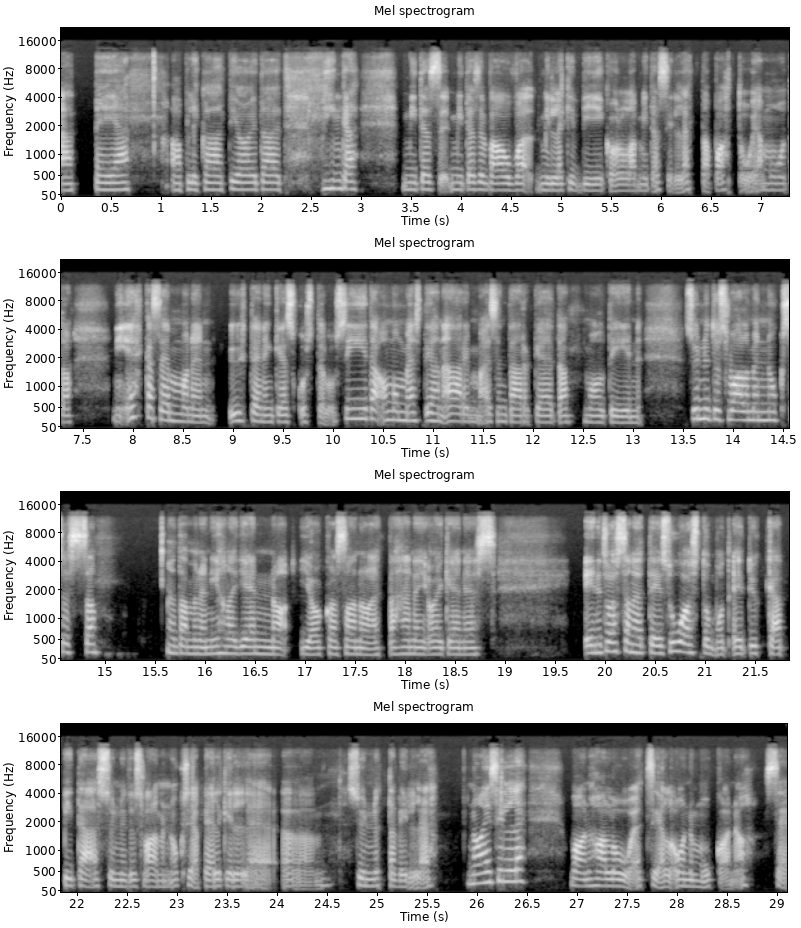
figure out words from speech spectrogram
appeja, applikaatioita, että minkä, mitä, se, mitä se vauva milläkin viikolla, mitä sille tapahtuu ja muuta, niin ehkä semmoinen yhteinen keskustelu siitä on mun mielestä ihan äärimmäisen tärkeää. Me oltiin synnytysvalmennuksessa, tämmöinen ihana Jenna, joka sanoi, että hän ei oikein edes ei nyt voi sanoa, että ei suostu, mutta ei tykkää pitää synnytysvalmennuksia pelkille ö, synnyttäville naisille, vaan haluaa, että siellä on mukana se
